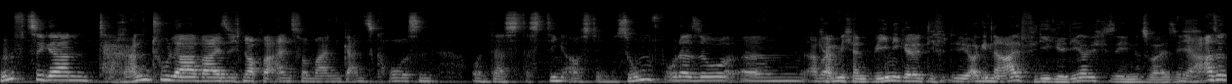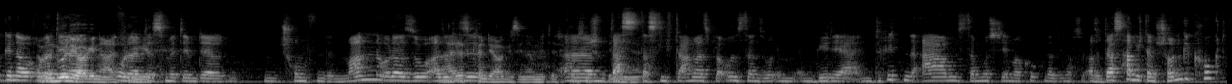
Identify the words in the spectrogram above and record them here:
50ern. Tarantula, weiß ich noch, war eins von meinen ganz großen. Und das, das Ding aus dem Sumpf oder so. Ähm, aber ich kann mich an weniger, die, die Originalfliege, die habe ich gesehen, das weiß ich. Ja, also genau. Aber oder nur der, die Originalfliege. Oder das mit dem der schrumpfenden Mann oder so. Also ah, diese, das könnt ihr auch gesehen haben mit der ähm, das, ja. das lief damals bei uns dann so im, im WDR im dritten abends. Da musste ich immer gucken, dass ich noch so. Also das habe ich dann schon geguckt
